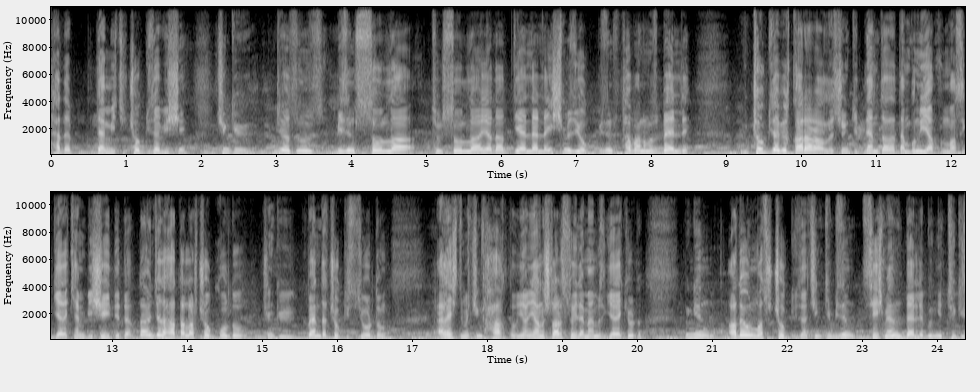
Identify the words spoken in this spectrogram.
hedef DEM için çok güzel bir şey. Çünkü biliyorsunuz bizim solla, Türk solla ya da diğerlerle işimiz yok. Bizim tabanımız belli. Çok güzel bir karar aldı çünkü DEM'de zaten bunu yapılması gereken bir şeydi. Daha önce de hatalar çok oldu. Çünkü ben de çok istiyordum eleştirme çünkü haktı. Yani yanlışları söylememiz gerekiyordu. Bugün aday olması çok güzel. Çünkü bizim seçmenimiz belli. Bugün Türk, e,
